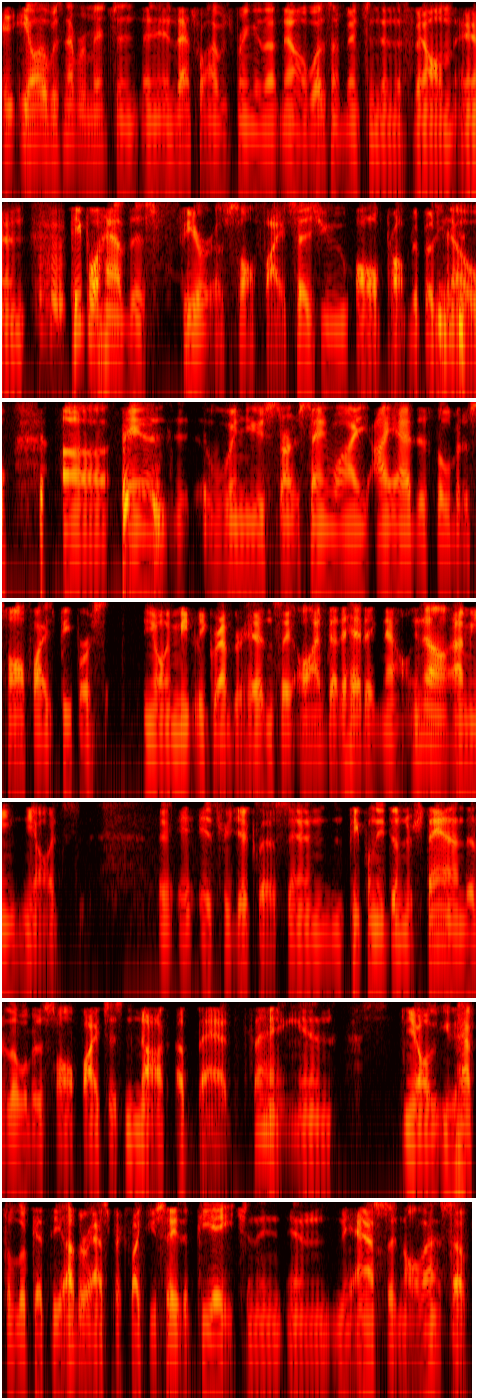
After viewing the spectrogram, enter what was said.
it- you know, it was never mentioned, and, and that's why I was bringing it up now. It wasn't mentioned in the film, and Mhm. people have this fear of sulfites, as you all probably know. uh, and when you start saying, "Well, I, I add this little bit of sulfites," people are, you know, immediately grab their head and say, "Oh, I've got a headache now." You know, I mean, you know, it's it, it's ridiculous, and people need to understand that a little bit of sulfites is not a bad thing, and you know you have to look at the other aspects, like you say, the pH and the and the acid and all that stuff.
